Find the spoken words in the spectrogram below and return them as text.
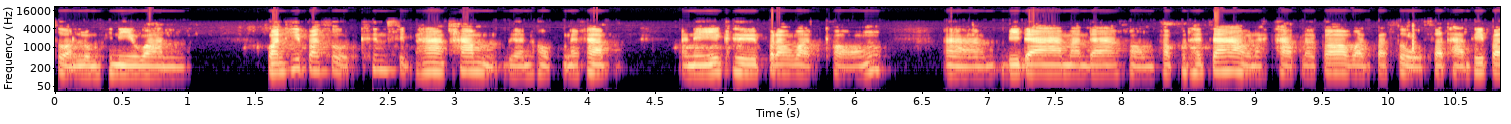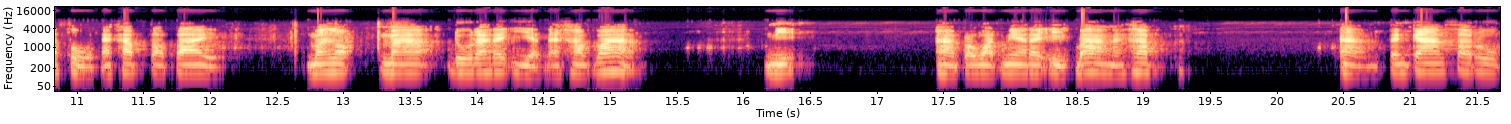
สวนลุมพินีวัน วันที่ประสูติขึ้น 15 ค่ำเดือน 6 นะครับ อันนี้คือประวัติของ บิดามารดาของพระพุทธเจ้านะครับ แล้วก็วันประสูติสถานที่ประสูตินะครับ ต่อไปมาเลามาดูรายละเอียดนะครับว่ามีประวัติมีอะไรอีกบ้างนะครับเป็นการสรุป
